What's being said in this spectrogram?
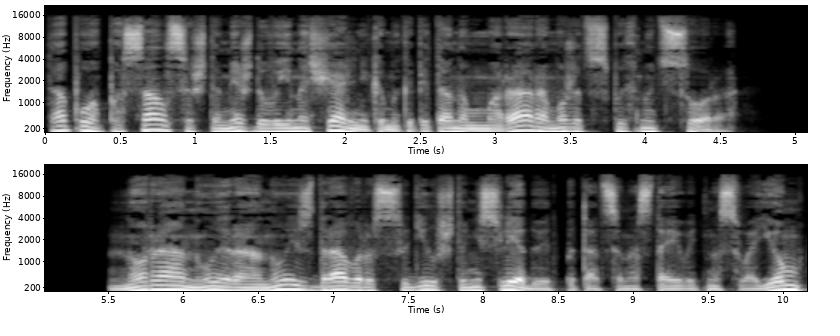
Тапу опасался, что между военачальником и капитаном Марара может вспыхнуть ссора — но Раануи Раануи здраво рассудил, что не следует пытаться настаивать на своем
